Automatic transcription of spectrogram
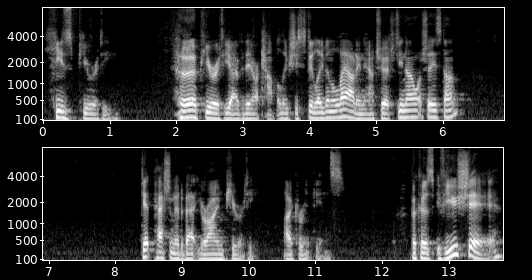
his purity, her purity over there. I can't believe she's still even allowed in our church. Do you know what she's done? Get passionate about your own purity, O Corinthians. Because if you share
